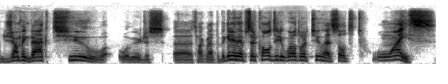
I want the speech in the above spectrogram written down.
jumping back to what we were just uh, talking about at the beginning of the episode, Call of Duty World War II has sold twice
